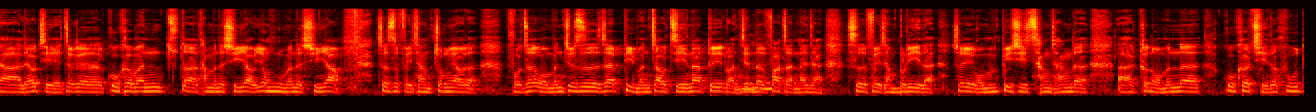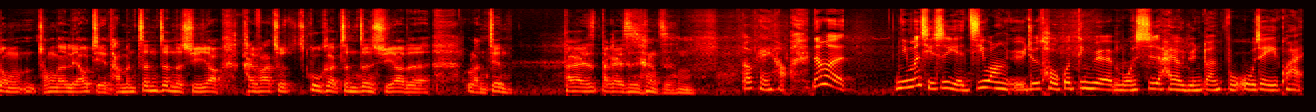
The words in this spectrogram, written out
啊了解这个顾客们的他们的需要，用户们的需要，这是非常重要的。否则我们就是在闭门造车，那对软件的发展来讲是非常不利的。所以我们必须常常的啊跟我们的顾客取得互动，从而了解他们真正的需要，开发出顾客真正需要的软件。大概大概是这样子，嗯。OK，好。那么你们其实也寄望于，就是透过订阅模式还有云端服务这一块，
